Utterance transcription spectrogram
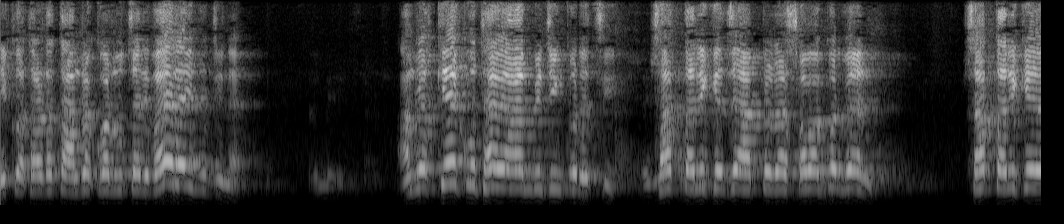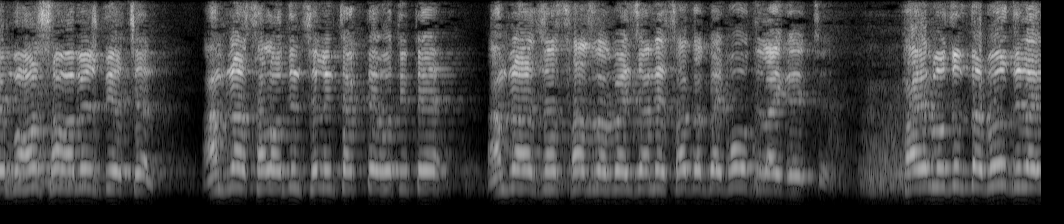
এই কথাটা তো আমরা কর্মচারী ভাইয়েরাই বুঝি না। আমরা কে কোথায় মিটিং করেছি? সাত তারিখে যে আপনারা সভা করবেন, সাত তারিখে মহাসমাবেশ দিয়েছেন। আমরা সালাউদ্দিন সেলিম থাকতে অতীতে, আমরা সাজার ভাই জানে সাজার ভাই বহু জেলায় গিয়েছে। খায়ের মজুমদার বহু জেলায়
